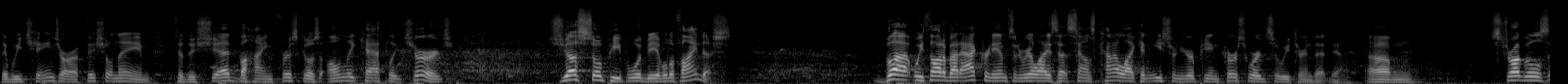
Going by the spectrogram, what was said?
that we change our official name to the shed behind Frisco's only Catholic church just so people would be able to find us. But we thought about acronyms and realized that sounds kind of like an Eastern European curse word, so we turned that down. Um, struggles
